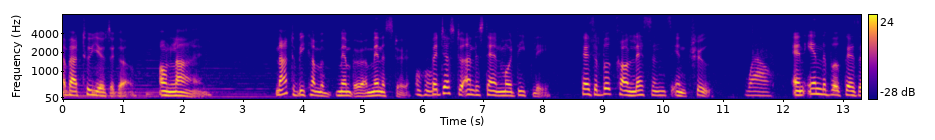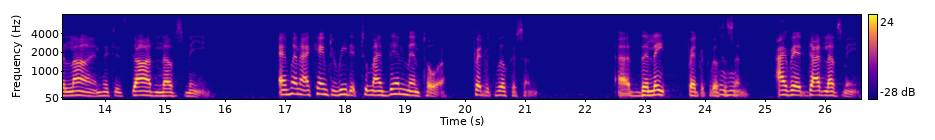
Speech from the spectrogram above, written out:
about two years ago online. Not to become a member, a minister, uh-huh. but just to understand more deeply there's a book called Lessons in Truth. Wow. And in the book, there's a line which is God loves me. And when I came to read it to my then mentor, Frederick Wilkerson, uh, the late Frederick Wilkerson, mm-hmm. I read God loves me.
